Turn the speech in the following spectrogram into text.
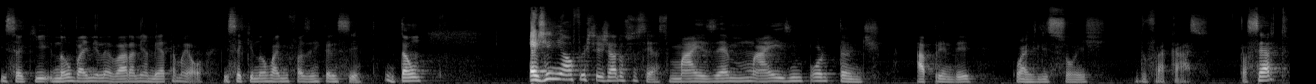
Isso aqui não vai me levar à minha meta maior. Isso aqui não vai me fazer crescer. Então, é genial festejar o sucesso, mas é mais importante aprender com as lições do fracasso. Tá certo?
